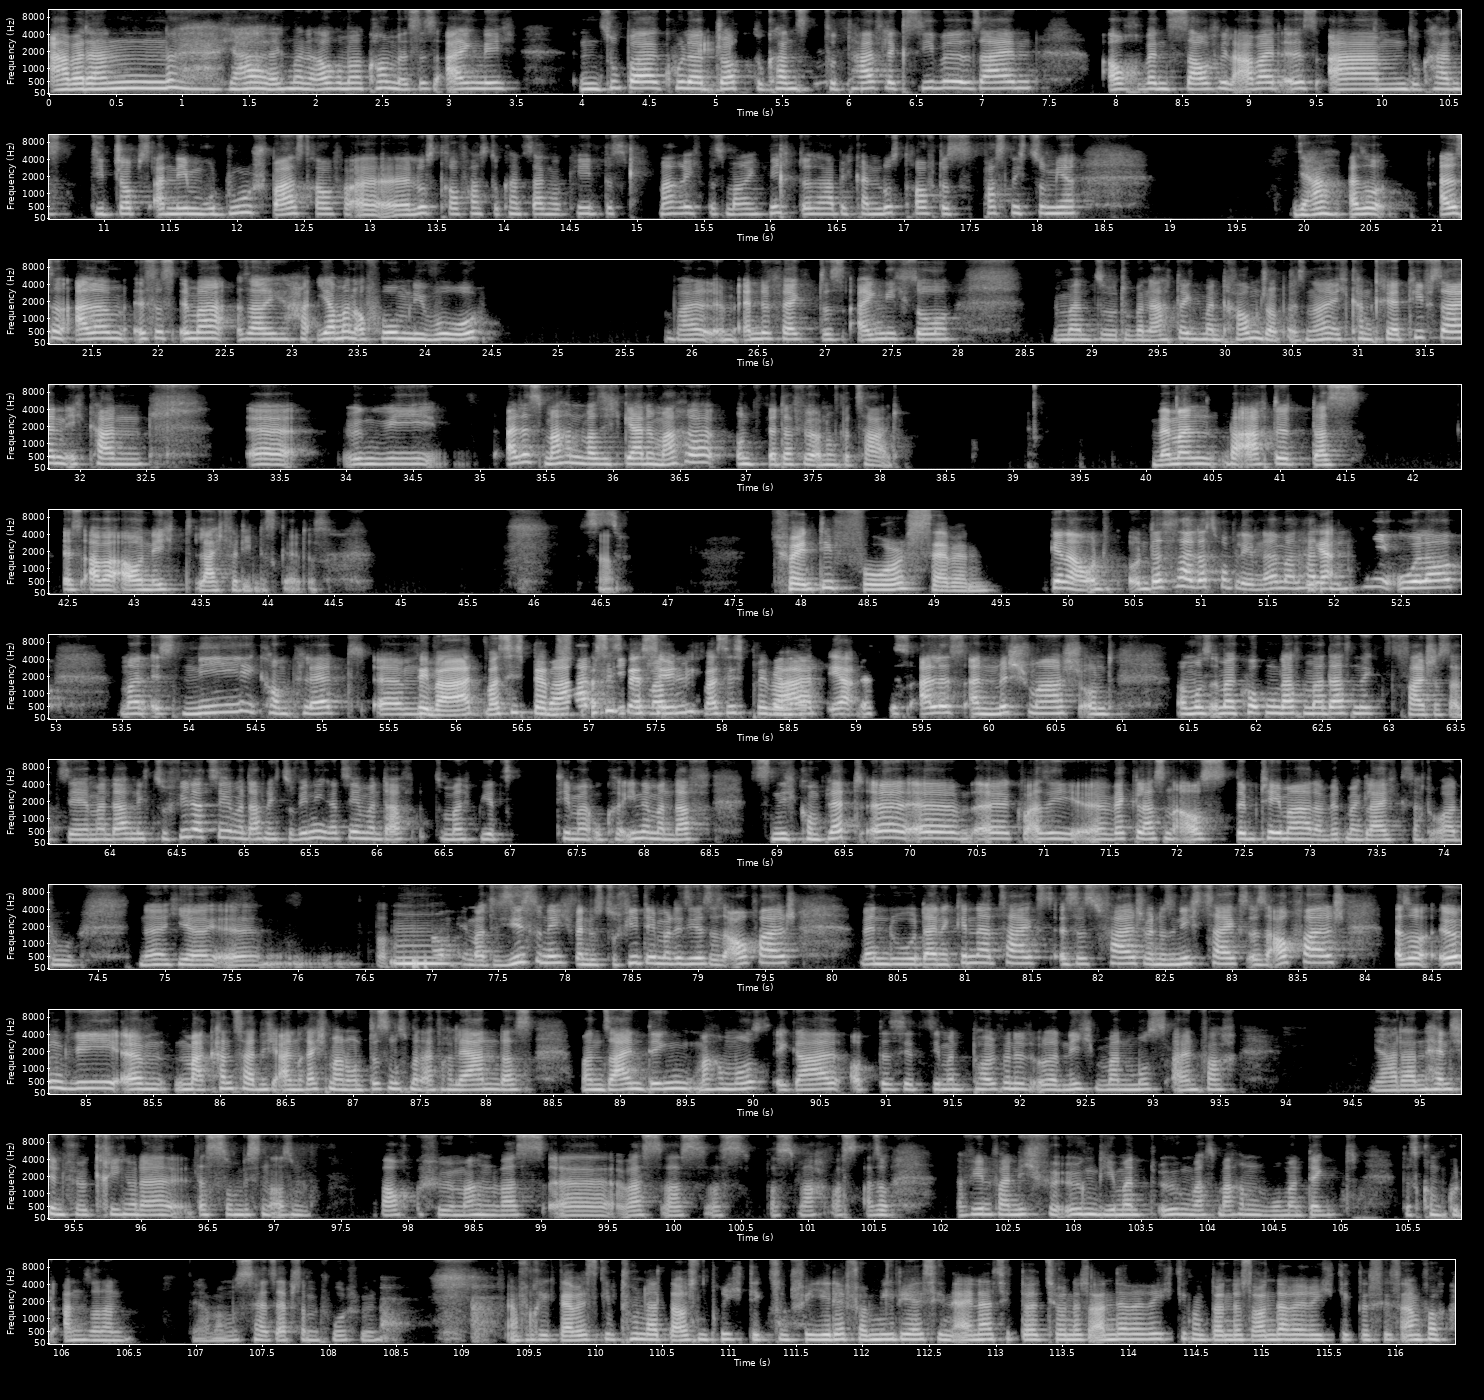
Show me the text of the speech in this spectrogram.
Aber dann, ja, denkt man auch immer, komm, es ist eigentlich, ein super cooler Job. Du kannst total flexibel sein, auch wenn es sau viel Arbeit ist. Ähm, du kannst die Jobs annehmen, wo du Spaß drauf, äh, äh Lust drauf hast. Du kannst sagen, okay, das mache ich, das mache ich nicht, da habe ich keine Lust drauf, das passt nicht zu mir. Ja, also alles in allem ist es immer, sage ich, jammern auf hohem Niveau, weil im Endeffekt das eigentlich so, wenn man so drüber nachdenkt, mein Traumjob ist. Ne? Ich kann kreativ sein, ich kann äh, irgendwie alles machen, was ich gerne mache und wird dafür auch noch bezahlt. Wenn man beachtet, dass es aber auch nicht leicht verdientes Geld ist. Ja. 24-7. Genau, und, und das ist halt das Problem. Ne? Man hat ja. nie Urlaub, man ist nie komplett ähm, privat. Was ist, privat, was ist persönlich, was ist privat? Genau. Ja. Das ist alles ein Mischmasch und man muss immer gucken, darf, man darf nichts Falsches erzählen. Man darf nicht zu viel erzählen, man darf nicht zu wenig erzählen. Man darf zum Beispiel jetzt Thema Ukraine, man darf es nicht komplett äh, äh, quasi äh, weglassen aus dem Thema. Dann wird man gleich gesagt, oh du, ne, hier, äh, mhm. warum thematisierst du nicht? Wenn du es zu viel thematisierst, ist es auch falsch. Wenn du deine Kinder zeigst, ist es falsch. Wenn du sie nicht zeigst, ist es auch falsch. Also irgendwie, ähm, man kann es halt nicht allen recht machen und das muss man einfach lernen, dass man sein Ding machen muss, egal ob das jetzt jemand toll findet oder nicht. Man muss einfach ja da ein Händchen für kriegen oder das so ein bisschen aus dem Bauchgefühl machen, was, äh, was, was, was, was macht, was, also auf jeden Fall nicht für irgendjemand irgendwas machen, wo man denkt, das kommt gut an, sondern ja, man muss halt selbst damit wohlfühlen. Einfach, ich glaube, es gibt 100.000 Richtigs und für jede Familie ist in einer Situation das andere richtig und dann das andere richtig. Das ist einfach,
